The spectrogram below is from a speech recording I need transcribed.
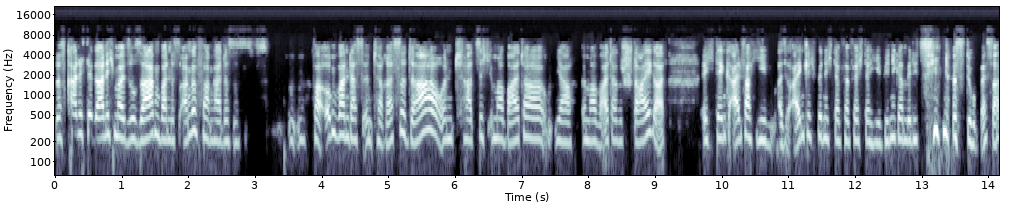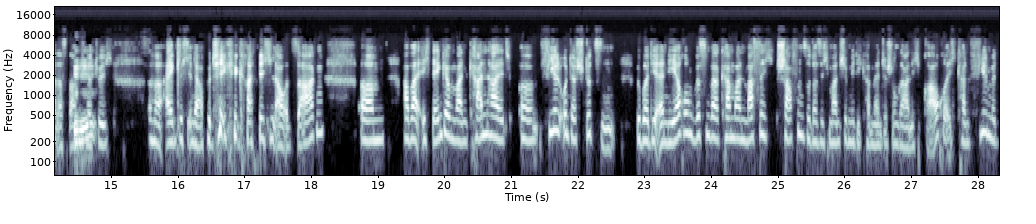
Das kann ich dir gar nicht mal so sagen, wann das angefangen hat. Das ist, war irgendwann das Interesse da und hat sich immer weiter, ja, immer weiter gesteigert. Ich denke einfach, je, also eigentlich bin ich der Verfechter, je weniger Medizin, desto besser. Das darf mhm. ich natürlich äh, eigentlich in der Apotheke gar nicht laut sagen. Ähm, aber ich denke, man kann halt äh, viel unterstützen. Über die Ernährung wissen wir, kann man massig schaffen, so dass ich manche Medikamente schon gar nicht brauche. Ich kann viel mit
